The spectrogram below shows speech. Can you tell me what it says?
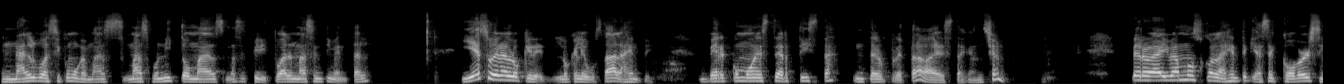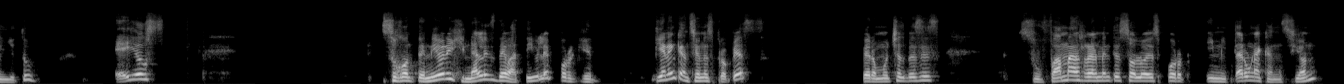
en algo así como que más, más bonito, más, más espiritual, más sentimental. Y eso era lo que, lo que le gustaba a la gente, ver cómo este artista interpretaba esta canción. Pero ahí vamos con la gente que hace covers en YouTube. Ellos, su contenido original es debatible porque tienen canciones propias, pero muchas veces su fama realmente solo es por imitar una canción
